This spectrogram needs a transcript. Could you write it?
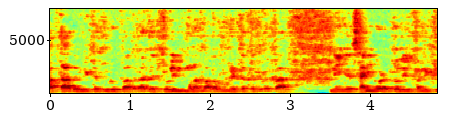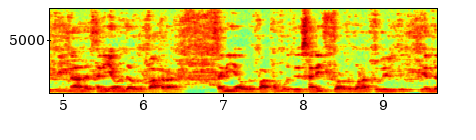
பத்தாவது வீட்டை குரு பார்க்குறாரு தொழில் மூலமாக முன்னேற்றத்தை கொடுப்பார். நீங்கள் சனியோட தொழில் பண்ணிட்டு இருந்தீங்கன்னா அந்த சனியை வந்து அவர் பார்க்குறாரு சனி அவர் பார்க்கும்போது சனி தொடர்பான தொழில்கள் எந்த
